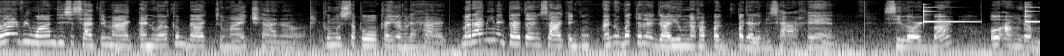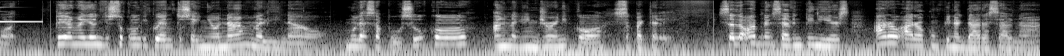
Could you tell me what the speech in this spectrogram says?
Hello everyone, this is Ate Mag and welcome back to my channel. Kumusta po kayong lahat? Maraming nagtatanong sa akin kung ano ba talaga yung nakapagpagaling sa akin. Si Lord ba o ang gamot? Kaya ngayon gusto kong ikwento sa inyo ng malinaw. Mula sa puso ko, ang naging journey ko sa paggaling. Sa loob ng 17 years, araw-araw kong pinagdarasal na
